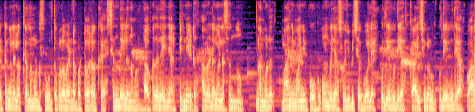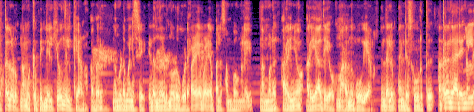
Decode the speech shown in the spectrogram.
ഘട്ടങ്ങളിലൊക്കെ നമ്മുടെ സുഹൃത്തുക്കളോ വേണ്ടപ്പെട്ടവരൊക്കെ ചിന്തയിൽ നമ്മൾ ഉണ്ടാകും അത് കഴിഞ്ഞാൽ പിന്നീട് അവരുടെ മനസ്സിൽ നിന്നും നമ്മൾ മാഞ്ഞു മാഞ്ഞു പോകും. മുമ്പ് ഞാൻ സൂചിപ്പിച്ച പോലെ പുതിയ പുതിയ കാഴ്ചകളും പുതിയ പുതിയ വാർത്തകളും നമുക്ക് പിന്നിൽ ക്യൂ നിൽക്കുകയാണ്. അവർ നമ്മുടെ മനസ്സിൽ ഇടം നേടുന്നതോടുകൂടെ പഴയ പഴയ പല സംഭവങ്ങളെയും നമ്മൾ അറിഞ്ഞോ അറിയാതെയോ മറന്നു പോവുകയാണ്. എന്തായാലും എന്റെ സുഹൃത്ത് അത്തരം കാര്യങ്ങളിൽ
